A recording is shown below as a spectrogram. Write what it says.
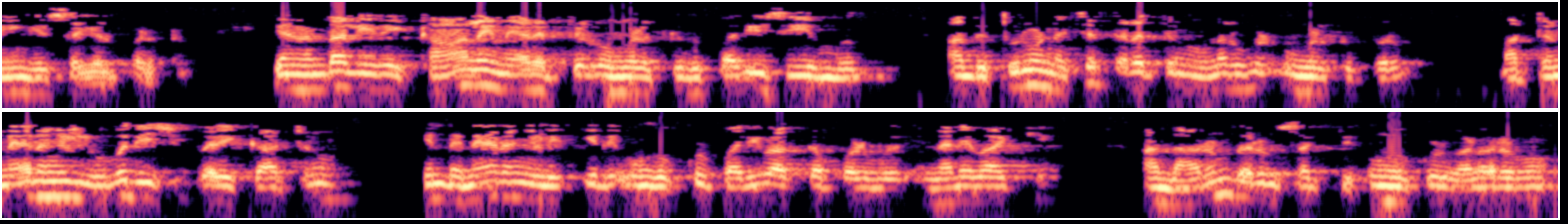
நீங்கள் செயல்படுத்தும் ஏனென்றால் இதை காலை நேரத்தில் உங்களுக்கு இது பதிவு செய்யும் போது அந்த துருவ நட்சத்திரத்தின் உணர்வுகள் உங்களுக்கு பெறும். மற்ற நேரங்களில் உபதேசிப்பதை காட்டணும் இந்த நேரங்களில் இது உங்களுக்குள் பதிவாக்கப்படுவது நினைவாக்கி அந்த அரும்பெரும் சக்தி உங்களுக்குள் வளரவும்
